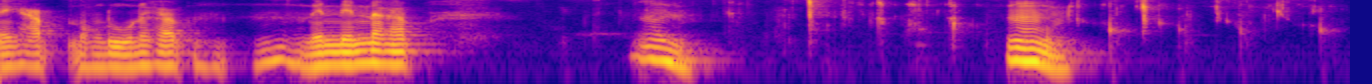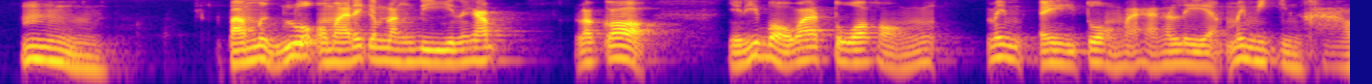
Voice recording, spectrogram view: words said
นะครับ ลองดูนะครับ เน้นๆนะครับ อืม อืม อืมปลาหมึกลวกออกมาได้กำลังดีนะครับ แล้วก็อย่างที่บอกว่าตัวของไม่ไอตัวของอาหารทะเลอะไม่มีกลิ่นคาว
